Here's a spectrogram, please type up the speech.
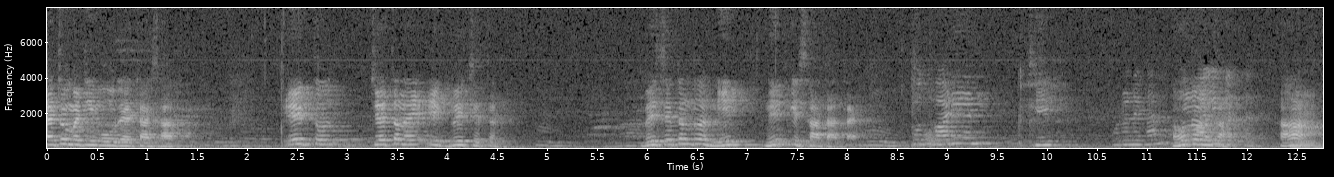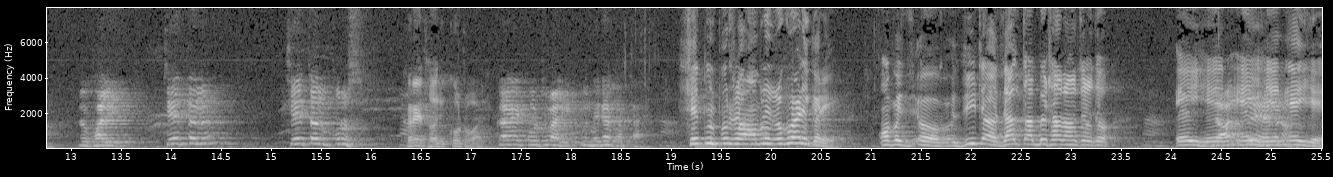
ऑटोमेटिक वो रहता है साथ एक तो चेतन है एक बेचेतन है। बेचेतन तो नींद नींद के साथ आता है। कोतवाली उन्होंने कहा कहा। करता है। हाँ जो खाली। चेतन चेतन पुरुष। करे थोड़ी कोटवाली। करे कोटवाली वो निगाह करता है। चेतन पुरुष अपनी रखवाली करे। और जीता जागता बैठा रहो तो यही है जागते यही हैं है ना। यही है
